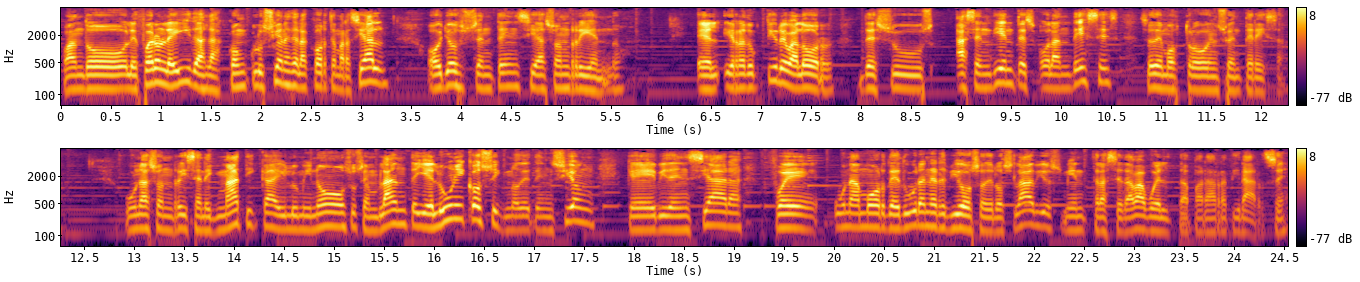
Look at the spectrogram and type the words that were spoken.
Cuando le fueron leídas las conclusiones de la corte marcial, oyó su sentencia sonriendo. El irreductible valor de sus ascendientes holandeses se demostró en su entereza. Una sonrisa enigmática iluminó su semblante y el único signo de tensión que evidenciara fue una mordedura nerviosa de los labios mientras se daba vuelta para retirarse.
